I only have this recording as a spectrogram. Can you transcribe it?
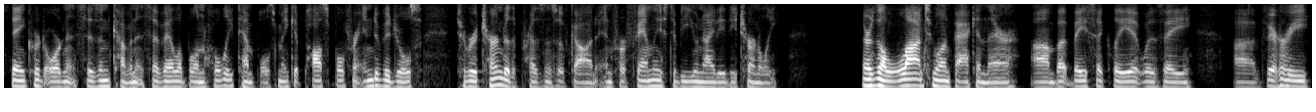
Sacred ordinances and covenants available in holy temples make it possible for individuals to return to the presence of God and for families to be united eternally there's a lot to unpack in there, um, but basically it was a uh, very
